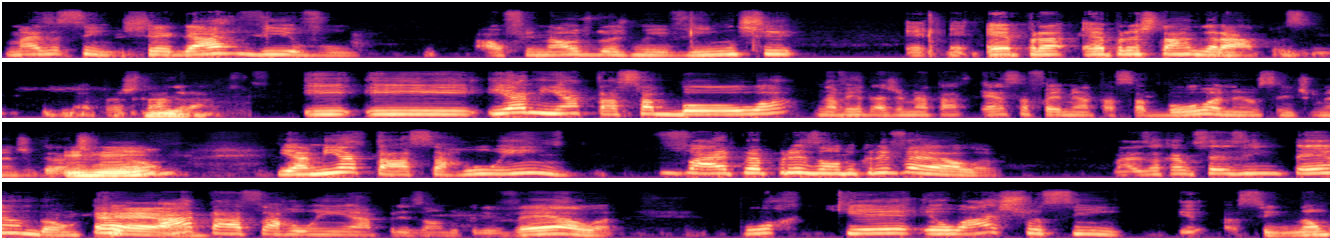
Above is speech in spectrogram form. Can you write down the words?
Mas assim, chegar vivo ao final de 2020 é, é, é para é para estar grato, assim, é para estar Hum. grato. E, e, e a minha taça boa, na verdade, a minha taça, essa foi a minha taça boa, né? O sentimento de gratidão. E a minha taça ruim vai para a prisão do Crivella. Mas eu quero que vocês entendam que É. a taça ruim é a prisão do Crivella, porque eu acho assim, eu- assim, não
